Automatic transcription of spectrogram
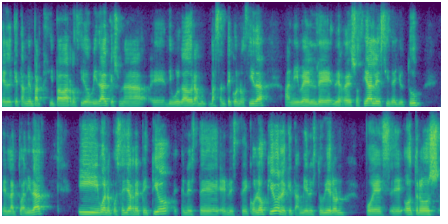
en el que también participaba Rocío Vidal, que es una eh, divulgadora bastante conocida a nivel de redes sociales y de YouTube en la actualidad. Y bueno, pues ella repitió en este, en este coloquio, en el que también estuvieron pues eh, otros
